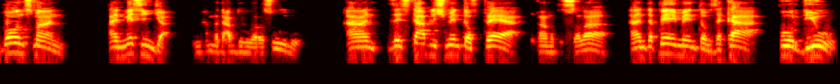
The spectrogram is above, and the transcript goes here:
bondsman and messenger, Muhammad Abdul wa Rasuluh, and the establishment of prayer, salah, and the payment of zakah, poor due,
